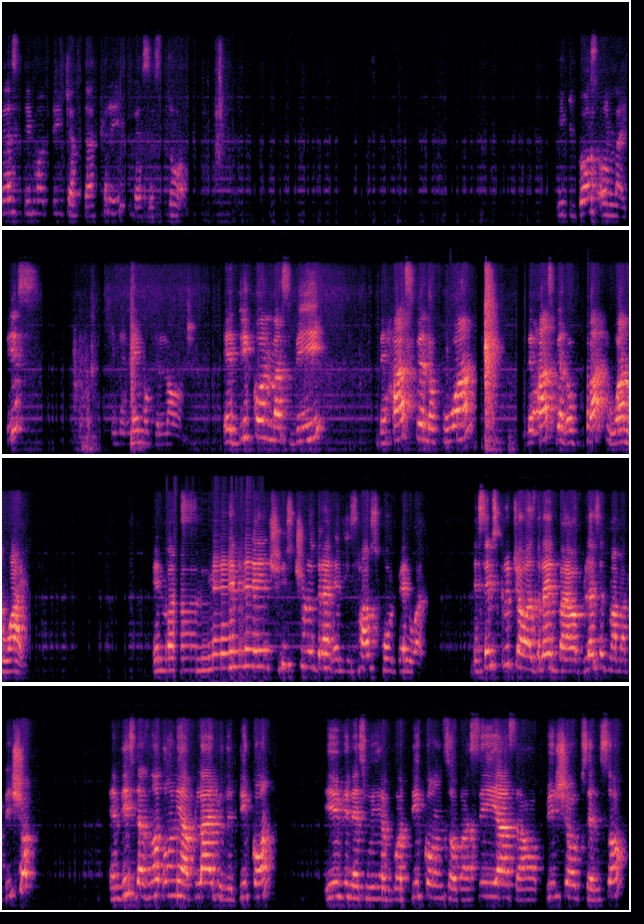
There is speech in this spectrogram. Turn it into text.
First Timothy chapter 3, verses 12. It goes on like this in the name of the Lord. A deacon must be the husband of one, the husband of but one wife, and must manage his children and his household very well. The same scripture was read by our blessed Mama Bishop, and this does not only apply to the deacon, even as we have got deacons, overseers, our bishops, and so,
